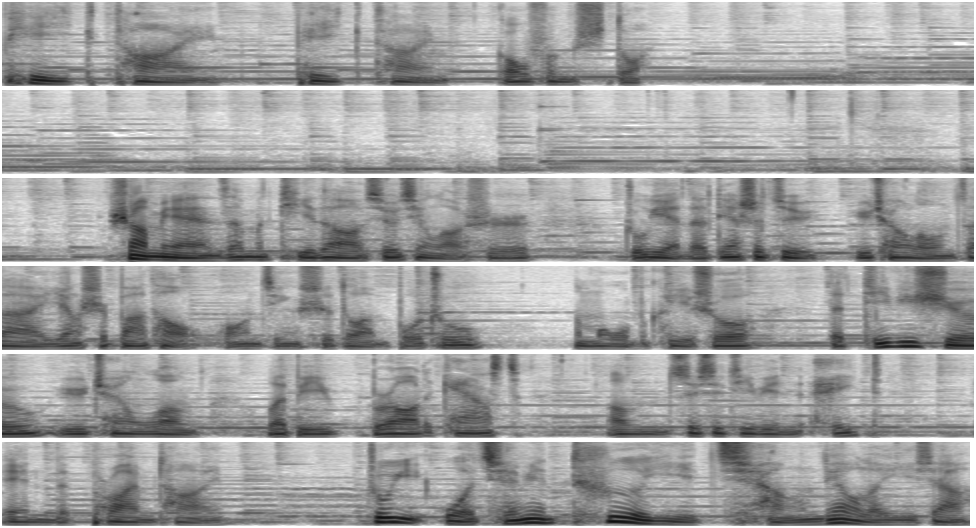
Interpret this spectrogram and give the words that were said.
peak time。peak time 高峰时段。上面咱们提到修庆老师主演的电视剧《于成龙》在央视八套黄金时段播出。那么我们可以说，The TV show 于成龙 will be broadcast on CCTV 8 In the prime time，注意，我前面特意强调了一下，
